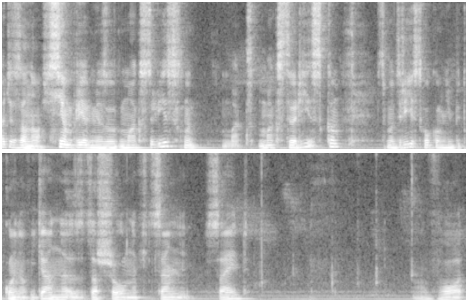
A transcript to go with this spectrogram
Давайте заново. Всем привет, меня зовут Макс Риск. Макс, Макс Риск. Смотри, сколько мне биткоинов. Я на, зашел на официальный сайт. Вот.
